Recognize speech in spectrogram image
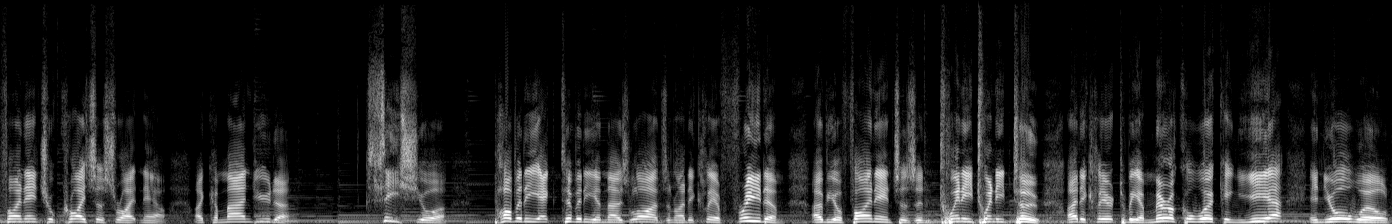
financial crisis right now, I command you to cease your poverty activity in those lives, and I declare freedom over your finances in 2022. I declare it to be a miracle working year in your world.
